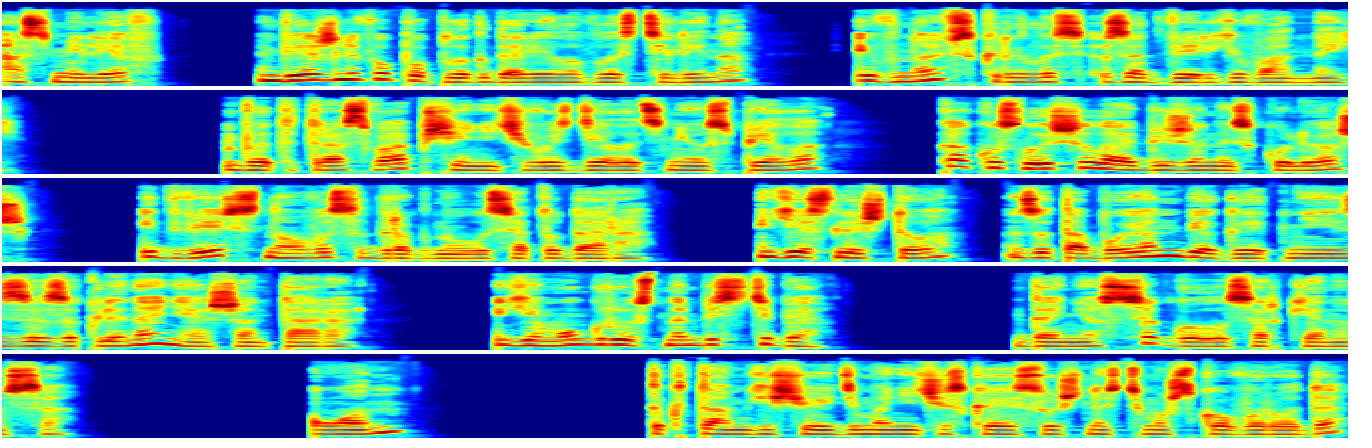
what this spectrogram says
Осмелев, вежливо поблагодарила властелина и вновь скрылась за дверью ванной. В этот раз вообще ничего сделать не успела, как услышала обиженный скулёж и дверь снова содрогнулась от удара. «Если что, за тобой он бегает не из-за заклинания Шантара. Ему грустно без тебя», — донесся голос Аркенуса. «Он? Так там еще и демоническая сущность мужского рода?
